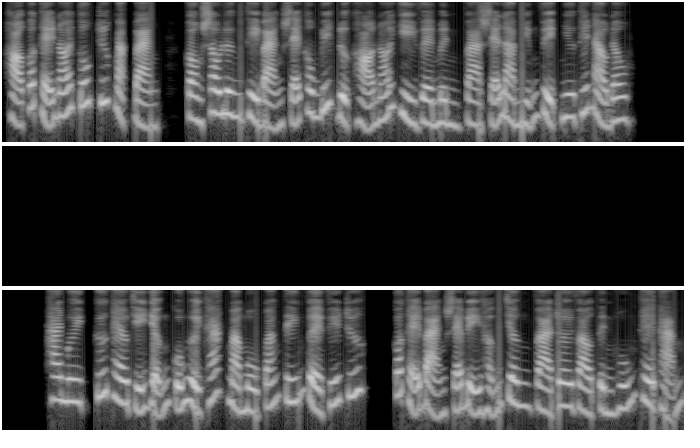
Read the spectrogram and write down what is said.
Họ có thể nói tốt trước mặt bạn, còn sau lưng thì bạn sẽ không biết được họ nói gì về mình và sẽ làm những việc như thế nào đâu. Hai mươi, cứ theo chỉ dẫn của người khác mà mù quáng tiến về phía trước, có thể bạn sẽ bị hẫng chân và rơi vào tình huống thê thảm.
